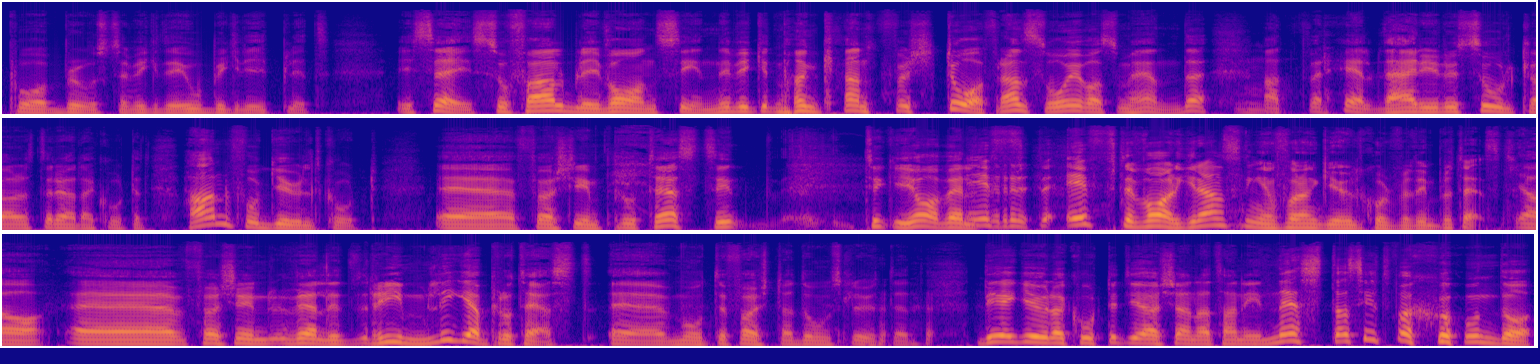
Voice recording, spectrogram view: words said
på Brewster, vilket är obegripligt i sig. Sofal blir vansinnig, vilket man kan förstå, för han såg ju vad som hände. Att för helvete, det här är ju det solklaraste röda kortet. Han får gult kort eh, för sin protest, sin, tycker jag väldigt... Efter, efter VAR-granskningen får han gult kort för sin protest Ja, eh, för sin väldigt rimliga protest eh, mot det första domslutet. Det gula kortet gör sen att han i nästa situation då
